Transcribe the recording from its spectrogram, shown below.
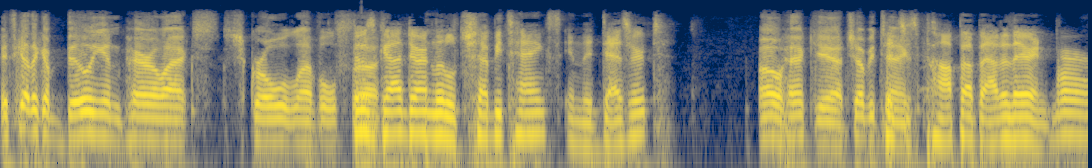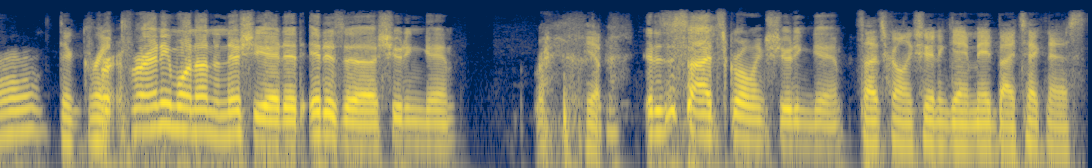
it's got like a billion parallax scroll levels. Those uh, goddamn little chubby tanks in the desert oh heck yeah, Chubby tanks! They just pop up out of there and they're great. for anyone uninitiated, it is a shooting game. Right. Yep. It is a side-scrolling shooting game. Side-scrolling shooting game made by Technos.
